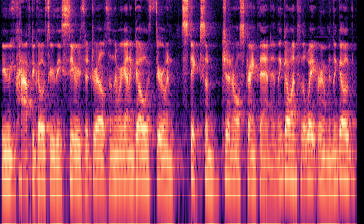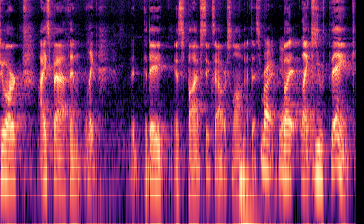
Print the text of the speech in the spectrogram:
you, you have to go through these series of drills, and then we're gonna go through and stick some general strength in, and then go into the weight room, and then go do our ice bath, and like the day is five six hours long at this point. Right, yeah. But like you think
